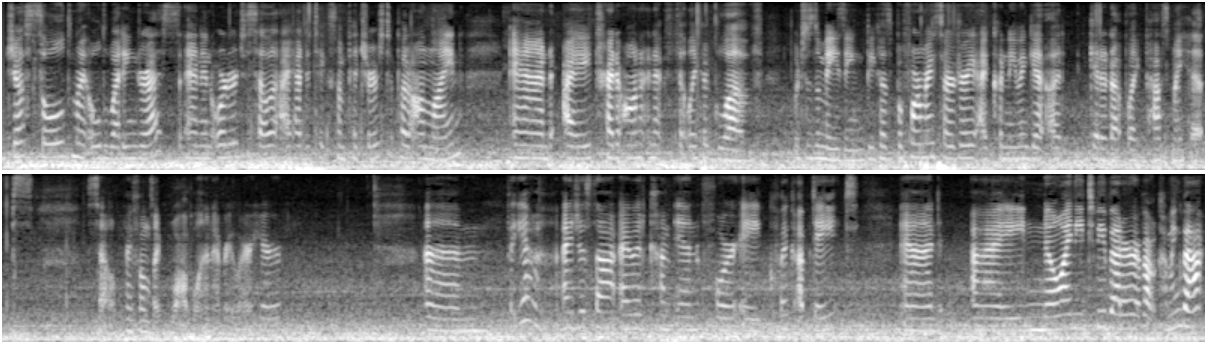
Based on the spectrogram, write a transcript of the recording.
just sold my old wedding dress, and in order to sell it, I had to take some pictures to put it online, and I tried it on and it fit like a glove, which is amazing because before my surgery, I couldn't even get, a, get it up like past my hips. So my phone's like wobbling everywhere here. Um, but yeah, I just thought I would come in for a quick update and I know I need to be better about coming back,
